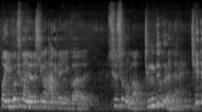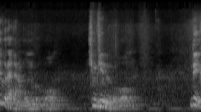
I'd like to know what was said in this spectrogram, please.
뭐 7시간 8시간 하게 되니까 스스로 막 증득을 하잖아요. 체득을 하잖아 몸으로 심신으로. 근데 이-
